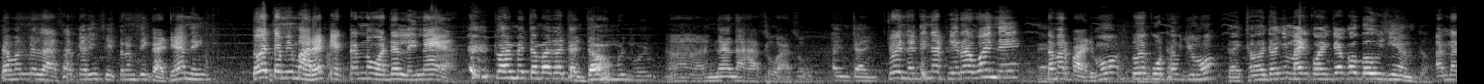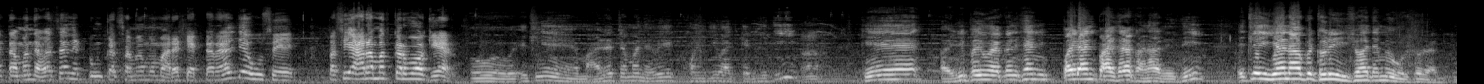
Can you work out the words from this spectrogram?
તમને મેં લાસાર કરીને ક્ષેત્રમાંથી કાઢ્યા નહીં. તોય તમે મારા ટ્રેક્ટર નો ઓર્ડર લઈને આવ્યા તો અમે તમારા ધંધા હમ જ જોયું. હા ના ના હાસુ હાસુ. તો નદી નદીના ફેરા હોય ને તમારા પાડમાં તોય ગોઠવજો હો. કથો તો નહીં મારી કોન્ટેકો બહુ છે એમ તો. અને તમને હવે છે ને ટૂંક સમયમાં મારે ટ્રેક્ટર હાલ દેવું છે. પછી આરામ જ કરવો ઘેર. ઓ એટલે મારે તમને હવે એક ફોનથી વાત કરી હતી કે હરીભાઈ હું એકણ છે ને પડ્યા ને પાછળ ઘણા રહેતી. એટલે અહીંયા આપણે થોડી વિશ્વાસ તમે ઓછો રાખજો.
